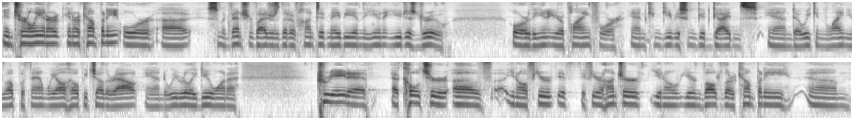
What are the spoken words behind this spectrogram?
internally in our in our company or uh, some adventure advisors that have hunted maybe in the unit you just drew or the unit you're applying for and can give you some good guidance. And uh, we can line you up with them. We all help each other out. And we really do want to create a, a culture of uh, you know if you're if, if you're a hunter you know you're involved with our company um,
